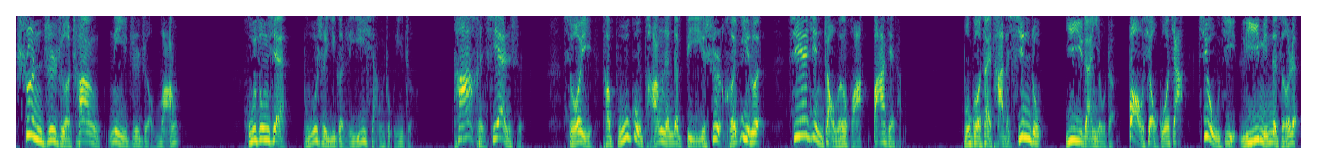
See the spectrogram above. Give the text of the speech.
顺之者昌，逆之者亡。胡宗宪不是一个理想主义者，他很现实，所以他不顾旁人的鄙视和议论，接近赵文华，巴结他。不过，在他的心中，依然有着报效国家、救济黎民的责任。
